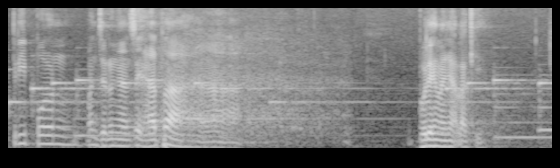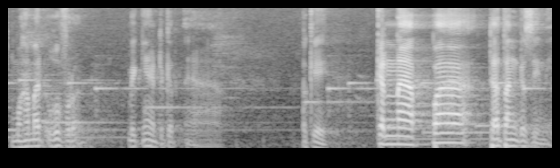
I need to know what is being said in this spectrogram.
pripun panjenengan sehat ah. Boleh nanya lagi. Muhammad Ghufron, mic-nya dekatnya. Oke, kenapa datang ke sini?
